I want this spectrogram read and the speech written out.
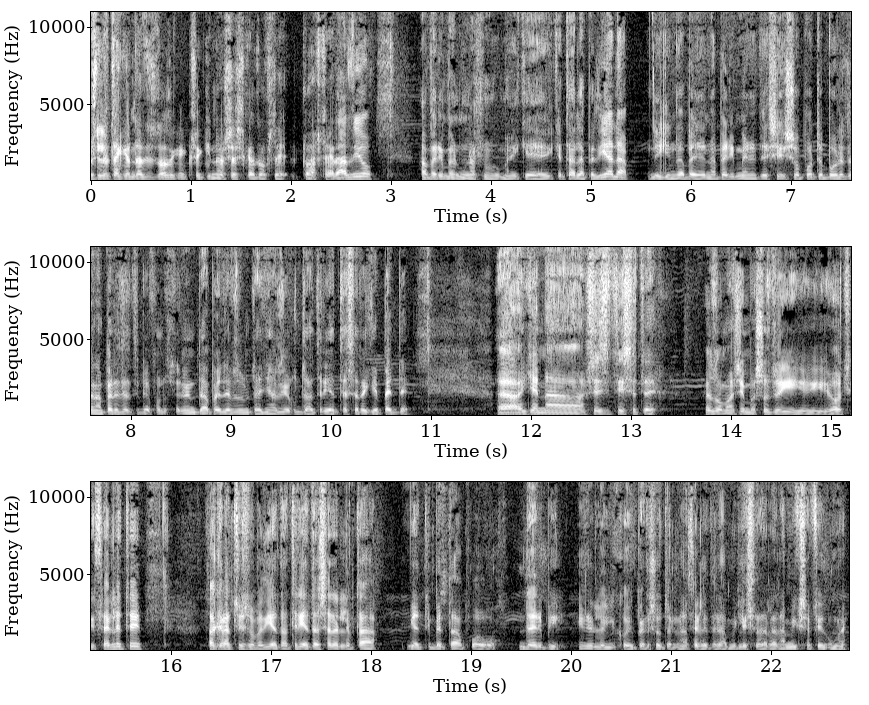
20 λεπτά και μετά τις 12 ξεκινάει ουσιαστικά το, αυτε, το αυτεράδιο. Θα περιμένουμε να έρθουν και, και τα άλλα παιδιά, αλλά δεν γίνεται να περιμένετε εσείς. Οπότε μπορείτε να παίρνετε τηλέφωνο στο 95 79 283 4 και 5 ε, για να συζητήσετε εδώ μαζί μας ό,τι, ό,τι θέλετε. Θα κρατήσω, παιδιά, τα 3-4 λεπτά γιατί μετά από ντέρμπι είναι λογικό οι περισσότεροι να θέλετε να μιλήσετε, αλλά να μην ξεφύγουμε.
